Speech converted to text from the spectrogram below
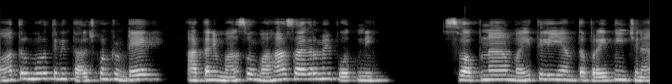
మాతృమూర్తిని తలుచుకుంటుంటే అతని మనసు మహాసాగరమైపోతుంది స్వప్న మైథిలి ఎంత ప్రయత్నించినా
